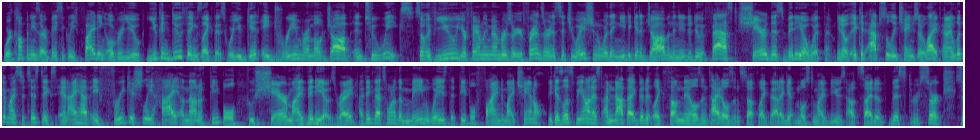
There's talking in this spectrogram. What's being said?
where companies are basically fighting over you, you can do things like this, where you get a dream remote job in two weeks. So if you, your family members, or your friends are in a situation where they need to get a job and they need to do it fast, share this video with them. You know, it could absolutely change their life. And I look at my statistics and I have a freakishly high amount of people who share my videos, right? I think that's one of the main ways that people find my channel. Because let's be honest, I'm not that good at like thumb thumbnails and titles and stuff like that. I get most of my views outside of this through search. So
